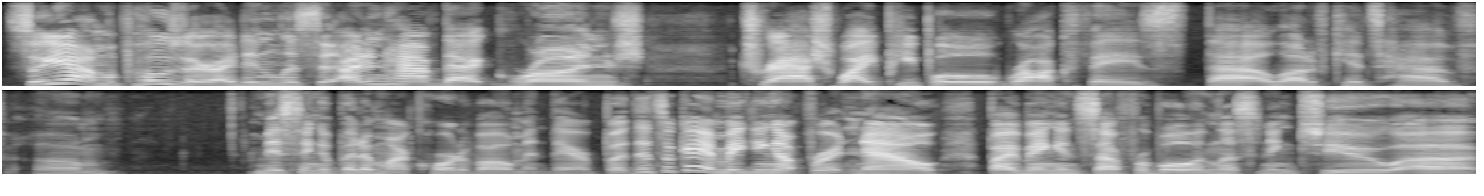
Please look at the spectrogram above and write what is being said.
So yeah, I'm a poser. I didn't listen. I didn't have that grunge, trash white people rock phase that a lot of kids have. Um, missing a bit of my core development there, but it's okay. I'm making up for it now by being insufferable and listening to uh,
